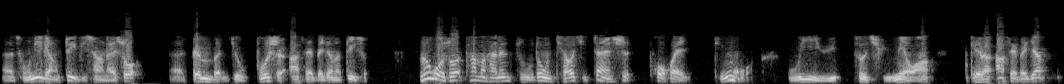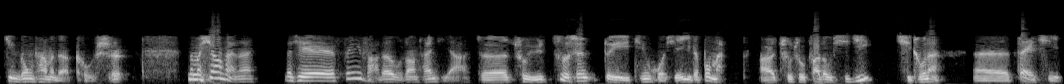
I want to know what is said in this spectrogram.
呃，从力量对比上来说，呃，根本就不是阿塞拜疆的对手。如果说他们还能主动挑起战事，破坏停火，无异于自取灭亡，给了阿塞拜疆进攻他们的口实。那么相反呢，那些非法的武装团体啊，则出于自身对停火协议的不满，而处处发动袭击，企图呢，呃，再起。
